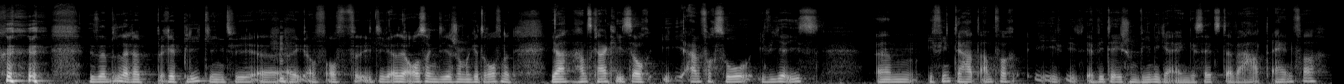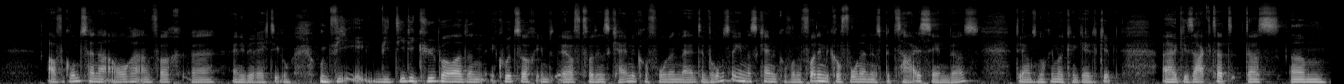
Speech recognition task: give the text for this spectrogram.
ist ein bisschen eine Replik irgendwie äh, auf, auf, diverse Aussagen, die er schon mal getroffen hat. Ja, Hans Krankel ist auch einfach so, wie er ist. Ähm, ich finde, er hat einfach, er wird ja eh schon weniger eingesetzt, aber er hat einfach aufgrund seiner Aura einfach äh, eine Berechtigung. Und wie, wie Didi Kübauer dann kurz auch im, äh, vor den Sky-Mikrofonen meinte, warum sage ich immer Sky-Mikrofone? Vor den Mikrofonen eines Bezahlsenders, der uns noch immer kein Geld gibt, äh, gesagt hat, dass ähm,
